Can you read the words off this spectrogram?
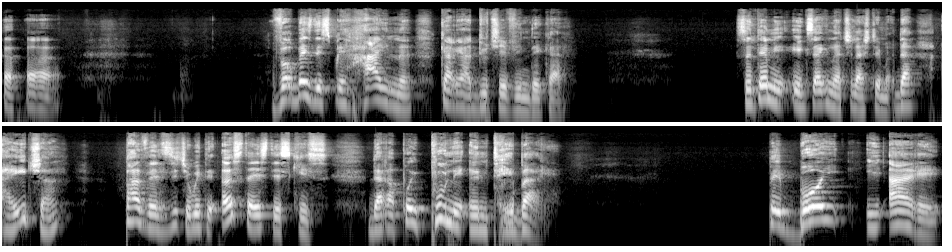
Vorbesc despre haină care aduce vindecare. Suntem exact în același temă. Dar aici, Pavel zice, uite, ăsta este scris. Dar apoi pune întrebare. Pe boi îi are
